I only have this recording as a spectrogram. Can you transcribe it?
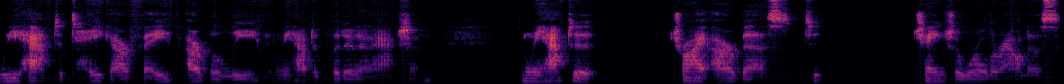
we have to take our faith, our belief, and we have to put it in action. And we have to try our best to change the world around us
